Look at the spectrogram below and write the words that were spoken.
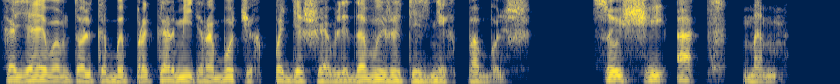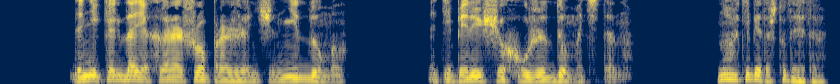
Хозяевам только бы прокормить рабочих подешевле, да выжать из них побольше. Сущий ад, мэм. Да никогда я хорошо про женщин не думал. А теперь еще хуже думать стану. — Ну, а тебе-то что до этого?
